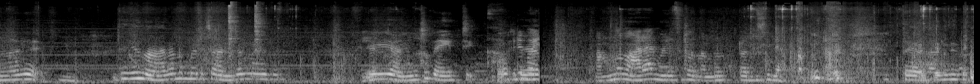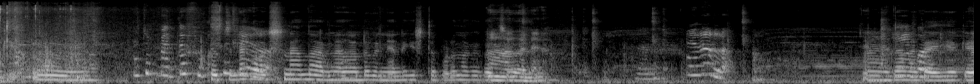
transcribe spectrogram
നാല്. ഇത് ഞാൻ നാലെണ്ണം മേടിച്ച അഞ്ചെണ്ണം ഈ അഞ്ച് നൈറ്റ് നമ്മൾ നാലാം മേടിച്ചപ്പോൾ നമ്മൾ ശ്രദ്ധിച്ചില്ല ഇടയ്ക്ക് ഉം. ഇത് bed fix കൊച്ചിന്റെ. കളക്ഷനാന്ന് പറഞ്ഞു അതുകൊണ്ട് കുഞ്ഞാന്റെ ഇഷ്ടപ്പെടുന്നൊക്കെ കൊച്ചു തന്നെ ഇതാണ് കൈയൊക്കെ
